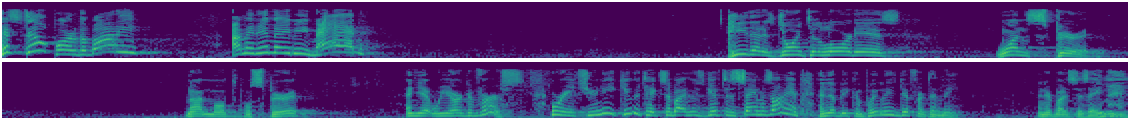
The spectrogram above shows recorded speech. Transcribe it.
It's still part of the body. I mean, it may be mad. He that is joined to the Lord is one spirit, not multiple spirit. And yet we are diverse. We're each unique. You could take somebody who's gifted the same as I am, and they'll be completely different than me. And everybody says, Amen.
